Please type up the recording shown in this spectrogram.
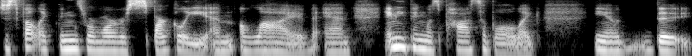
just felt like things were more sparkly and alive and anything was possible. Like, you know, the,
